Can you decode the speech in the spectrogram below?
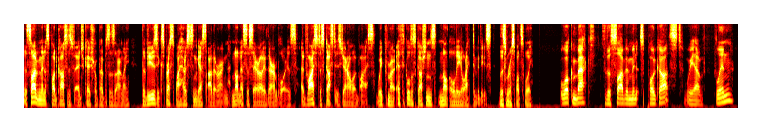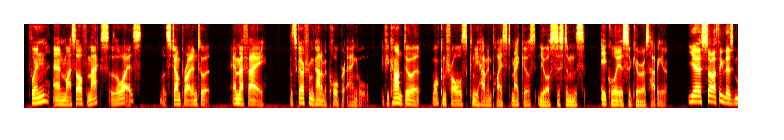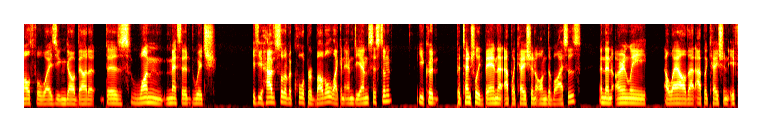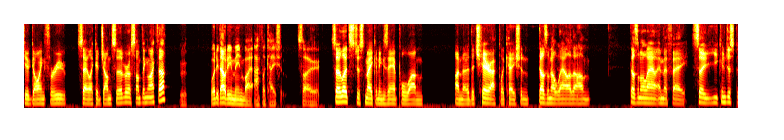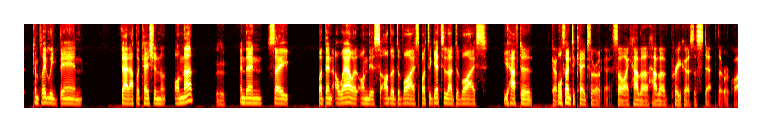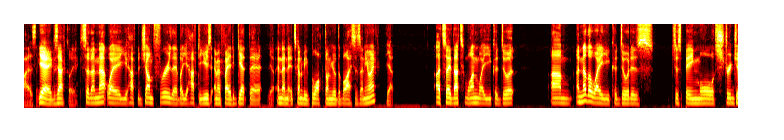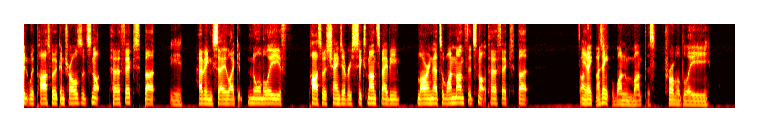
The Cyber Minutes podcast is for educational purposes only. The views expressed by hosts and guests are their own, not necessarily their employers. Advice discussed is general advice. We promote ethical discussions, not illegal activities. Listen responsibly. Welcome back to the Cyber Minutes podcast. We have Flynn, Flynn, and myself, Max, as always. Let's jump right into it. MFA. Let's go from kind of a corporate angle. If you can't do it, what controls can you have in place to make your, your systems equally as secure as having it? Yeah, so I think there's multiple ways you can go about it. There's one method which, if you have sort of a corporate bubble like an MDM system, you could potentially ban that application on devices and then only allow that application if you're going through, say, like a jump server or something like that. What do, that, what do you mean by application? So, So let's just make an example. Um, I don't know the chair application doesn't allow um doesn't allow MFA, so you can just completely ban that application on that, Mhm. and then say, but then allow it on this other device. But to get to that device, you have to Go. authenticate through it. okay, so like have a have a precursor step that requires it. Yeah, exactly. So then that way you have to jump through there, but you have to use MFA to get there. Yeah. And then it's going to be blocked on your devices anyway. Yeah. I'd say that's one way you could do it. Um, another way you could do it is just being more stringent with password controls. It's not perfect, but Yeah. having, say, like normally if passwords change every six months, maybe lowering that to one month, it's not perfect, but So I think I think one month is probably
